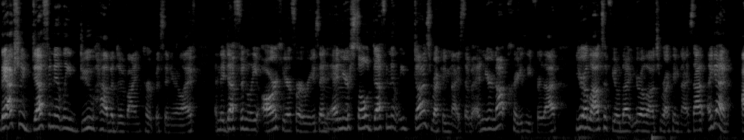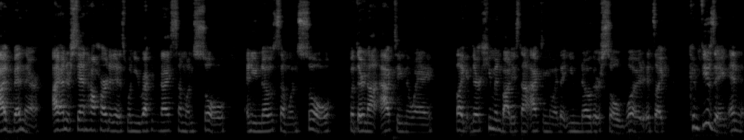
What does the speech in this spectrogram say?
they actually definitely do have a divine purpose in your life. And they definitely are here for a reason, and Mhm. your soul definitely does recognize them, and you're not crazy for that you're allowed to feel that you're allowed to recognize that again i've been there i understand how hard it is when you recognize someone's soul and you know someone's soul but they're not acting the way like their human body's not acting the way that you know their soul would it's like confusing. And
